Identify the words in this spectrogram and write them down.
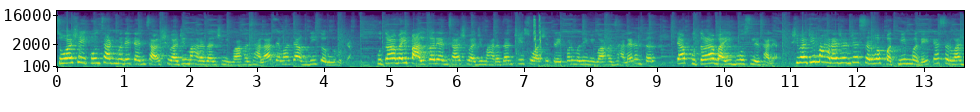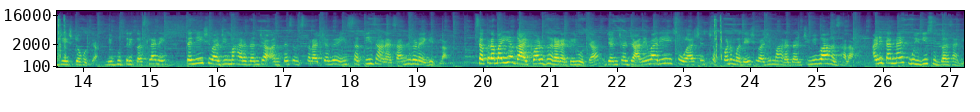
सोळाशे एकोणसाठमध्ये त्यांचा शिवाजी महाराजांशी विवाह झाला तेव्हा त्या अगदी तरुण होत्या. पुतळाबाई पालकर यांचा शिवाजी महाराजांची सोळाशे त्रेपन्नमध्ये विवाह झाल्यानंतर त्या पुतळाबाई भोसले झाल्या. शिवाजी महाराजांच्या सर्व पत्नींमध्ये त्या सर्वात ज्येष्ठ होत्या. विभुत्रिक असल्याने त्यांनी शिवाजी महाराजांच्या अंत्यसंस्काराच्या वेळी सती जाण्याचा निर्णय घेतला. सक्राबाई या गायकवाड घराण्यातील होत्या ज्यांच्या जानेवारी सोळाशे छप्पनमध्ये शिवाजी महाराजांची विवाह झाला आणि त्यांना एक मुलगी सुद्धा झाली.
